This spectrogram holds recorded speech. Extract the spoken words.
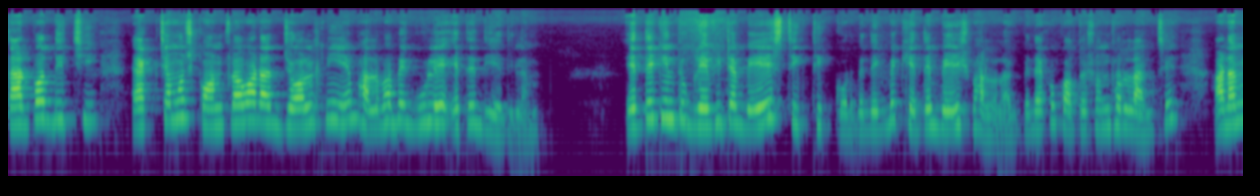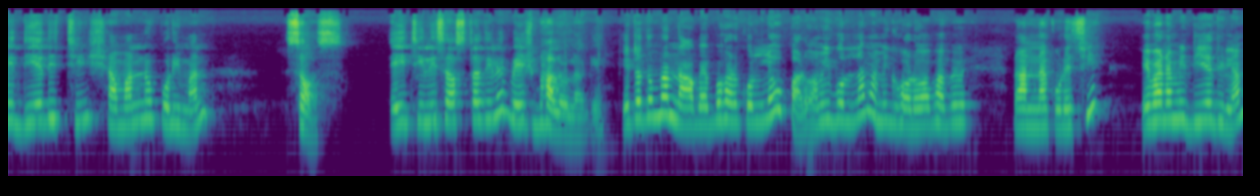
তারপর দিচ্ছি এক চামচ কর্নফ্লাওয়ার আর জল নিয়ে ভালোভাবে গুলে এতে দিয়ে দিলাম। এতে কিন্তু গ্রেভিটা বেশ ঠিক ঠিক করবে, দেখবে খেতে বেশ ভালো লাগবে। দেখো কত সুন্দর লাগছে। আর আমি দিয়ে দিচ্ছি সামান্য পরিমাণ সস। এই চিলি সসটা দিলে বেশ ভালো লাগে। এটা তোমরা না ব্যবহার করলেও পারো। আমি বললাম, আমি ঘরোয়াভাবে রান্না করেছি। এবার আমি দিয়ে দিলাম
